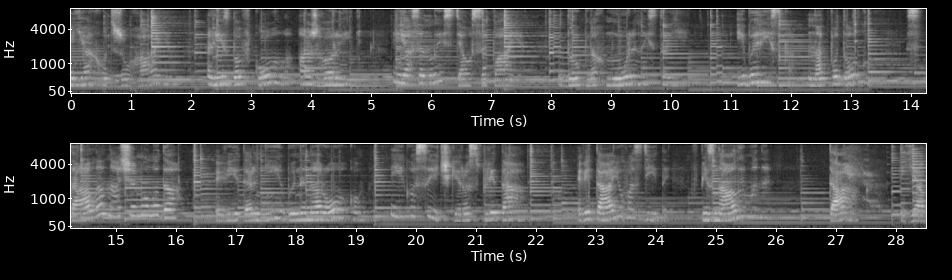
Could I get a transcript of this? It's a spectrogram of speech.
я ходжу гаєм, ліс довкола аж горить, ясен листя осипає, дуб нахмурений стоїть, і берізка над потоком стала, наче молода, вітер ніби ненароком і косички розпліта. Вітаю вас, діти, впізнали мене? Так, я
